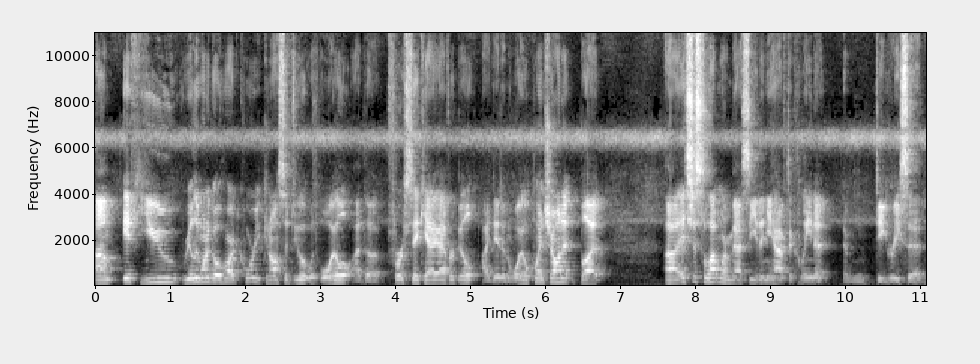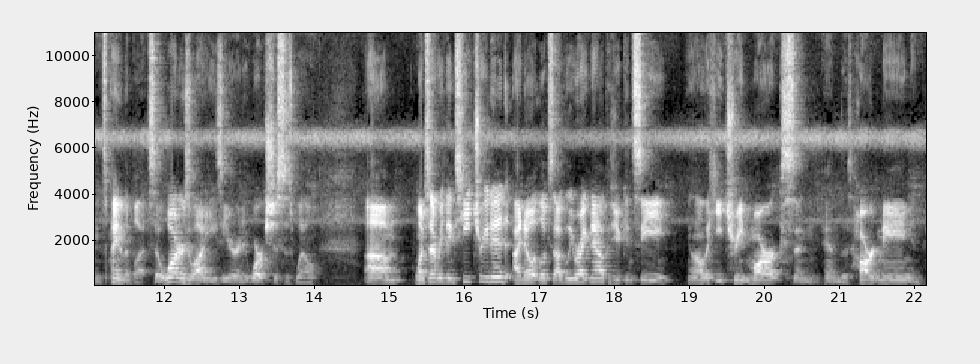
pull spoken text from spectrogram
Um, if you really want to go hardcore, you can also do it with oil. Uh, the first AK I ever built, I did an oil quench on it, but uh, it's just a lot more messy. Then you have to clean it and degrease it, and it's pain in the butt. So water's a lot easier, and it works just as well. Um, once everything's heat treated, I know it looks ugly right now because you can see you know all the heat treat marks and, and the hardening. And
